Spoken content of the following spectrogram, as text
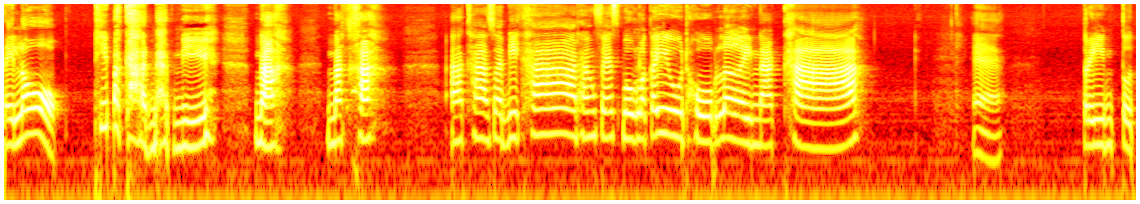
ในโลกที่ประกาศแบบนี้นะนะคะอาค่ะ สวัสดีค่ะ ทั้ง Facebook แล้วก็ YouTube เลยนะคะแหม ตรีมตุด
